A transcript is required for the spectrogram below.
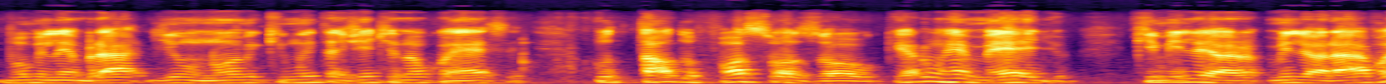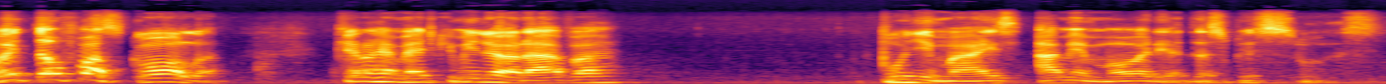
vou me lembrar de um nome que muita gente não conhece, o tal do fosfosol, que era um remédio que melhorava, ou então foscola, que era um remédio que melhorava por demais a memória das pessoas.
